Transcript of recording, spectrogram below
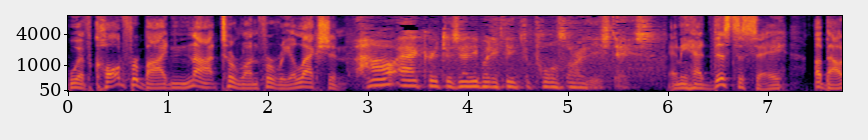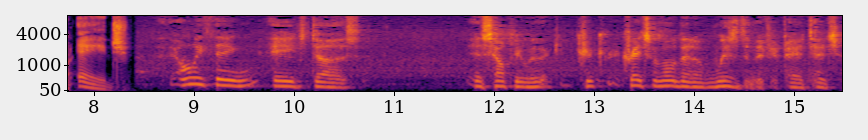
who have called for Biden not to run for reelection. How accurate does anybody think the polls are these days? And he had this to say about age. The only thing age does is help you with it, creates a little bit of wisdom if you pay attention.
